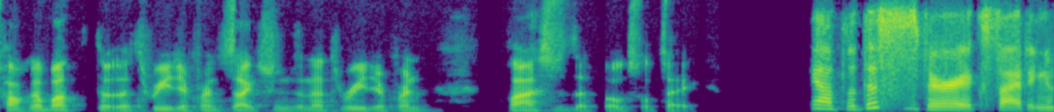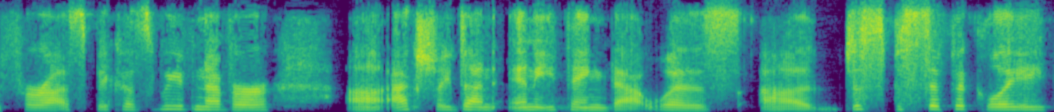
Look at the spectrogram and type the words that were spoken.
Talk about the, the three different sections and the three different classes that folks will take. Yeah, but this is very exciting for us because we've never uh, actually done anything that was uh, just specifically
